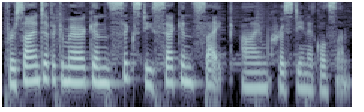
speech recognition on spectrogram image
For Scientific American's 60 Second Psych, I'm Christie Nicholson.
